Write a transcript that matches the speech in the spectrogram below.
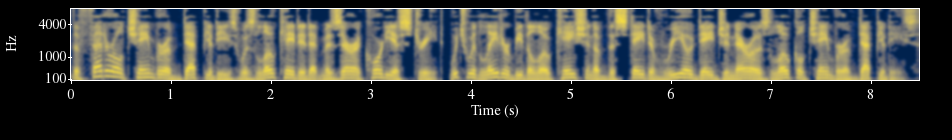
The Federal Chamber of Deputies was located at Misericordia Street, which would later be the location of the state of Rio de Janeiro's local Chamber of Deputies.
